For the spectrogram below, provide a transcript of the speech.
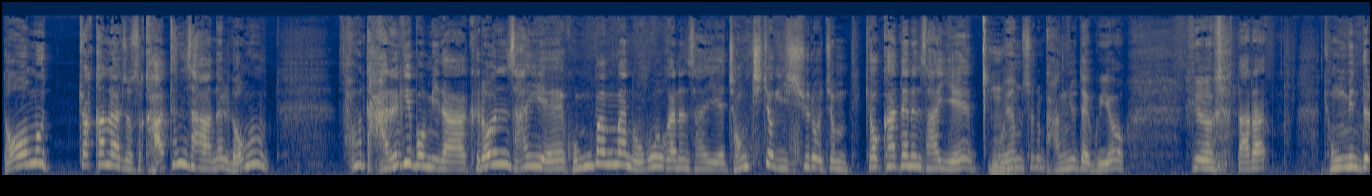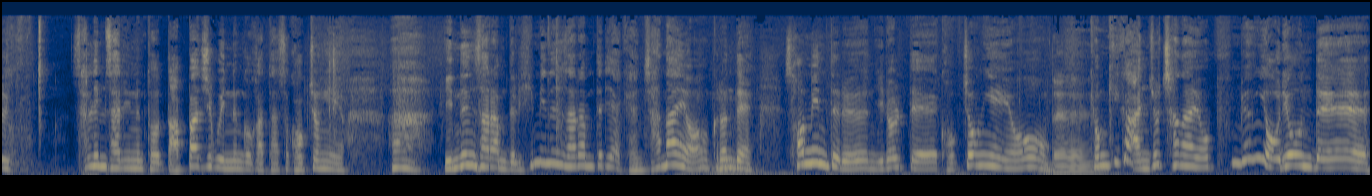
너무 쫙 갈라져서 같은 사안을 너무 너무 다르게 봅니다. 그런 사이에 공방만 오고 가는 사이에 정치적 이슈로 좀 격화되는 사이에 음. 오염수는 방류되고요. 그 나라 경민들 살림살이는 더 나빠지고 있는 것 같아서 걱정이에요. 아, 있는 사람들, 힘 있는 사람들이야 괜찮아요. 그런데 음. 서민들은 이럴 때 걱정이에요. 네. 경기가 안 좋잖아요. 분명히 어려운데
